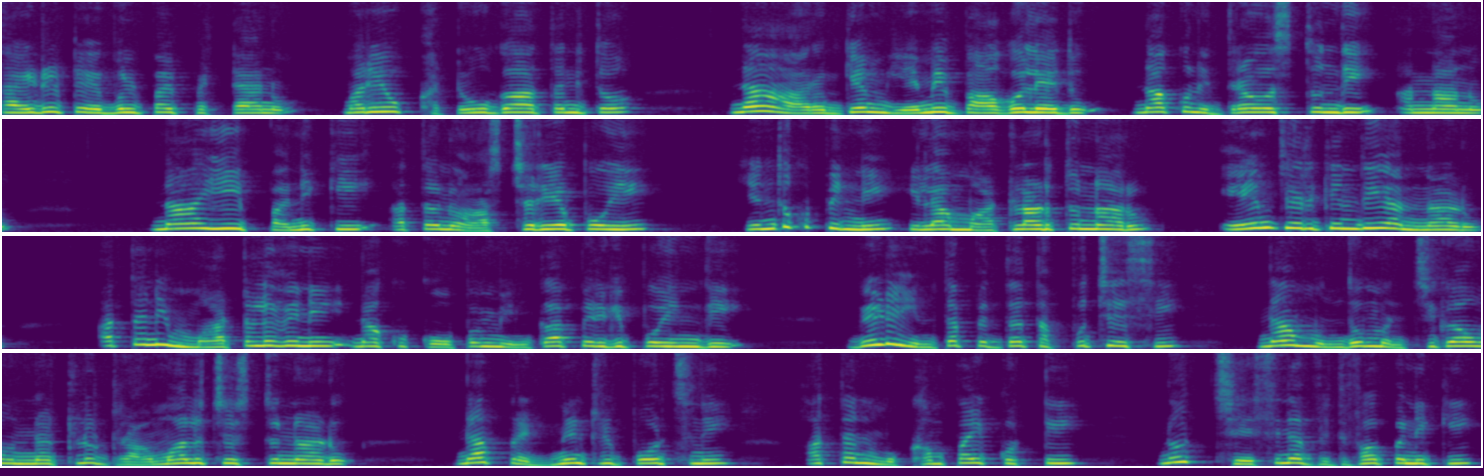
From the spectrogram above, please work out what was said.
సైడ్ టేబుల్పై పెట్టాను మరియు కటువుగా అతనితో నా ఆరోగ్యం ఏమీ బాగోలేదు నాకు నిద్ర వస్తుంది అన్నాను. నా ఈ పనికి అతను ఆశ్చర్యపోయి ఎందుకు పిన్ని ఇలా మాట్లాడుతున్నారు? ఏం జరిగింది? అన్నాడు. అతని మాటలు విని నాకు కోపం ఇంకా పెరిగిపోయింది. వీడు ఇంత పెద్ద తప్పు చేసి నా ముందు మంచిగా ఉన్నట్లు డ్రామాలు చేస్తున్నాడు. నా ప్రెగ్నెంట్ రిపోర్ట్స్ని అతని ముఖంపై కొట్టి నువ్వు చేసిన విధవ పనికి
